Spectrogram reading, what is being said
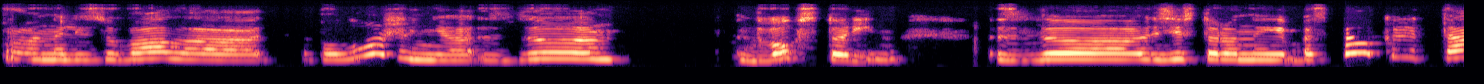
проаналізувала положення з двох сторін: з, зі сторони безпеки та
